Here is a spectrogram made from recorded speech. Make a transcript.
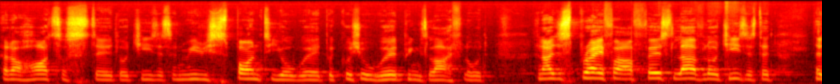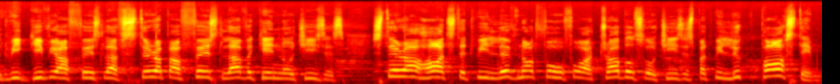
that our hearts are stirred, Lord Jesus, and we respond to your word because your word brings life, Lord. And I just pray for our first love, Lord Jesus, that that we give you our first love. Stir up our first love again, Lord Jesus. Stir our hearts that we live not for, for our troubles, Lord Jesus, but we look past them.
